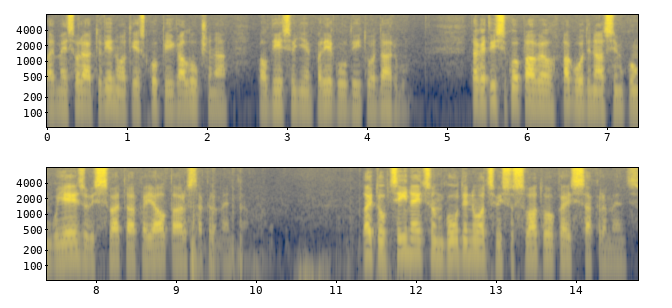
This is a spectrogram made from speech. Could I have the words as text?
lai mēs varētu vienoties kopīgā lūkšanā. Paldies viņiem par ieguldīto darbu. Tagad visi kopā vēl pagodināsim kungu Jēzu visvētākajā altāra sakramentā. Lai top cīnīts un gūdinots visus svētākais sakraments.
